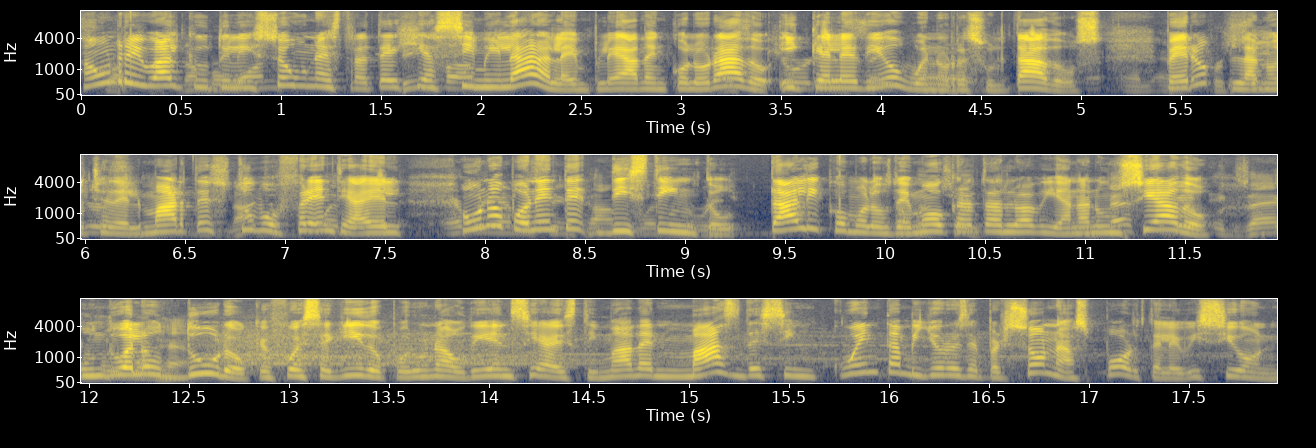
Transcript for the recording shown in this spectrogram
a un rival que utilizó una estrategia similar a la empleada en Colorado y que le dio buenos resultados. Pero la noche del martes tuvo frente a él a un oponente distinto, tal y como los demócratas lo habían anunciado. Un duelo duro que fue seguido por una audiencia estimada en más de 50 millones de personas por televisión.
